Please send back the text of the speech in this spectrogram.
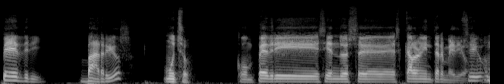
Pedri, Barrios? Mucho. Con Pedri siendo ese escalón intermedio. Sí, un,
